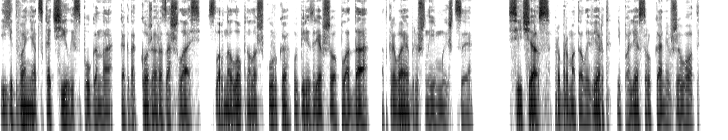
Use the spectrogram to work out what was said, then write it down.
и едва не отскочил испуганно, когда кожа разошлась, словно лопнула шкурка у перезревшего плода, открывая брюшные мышцы. «Сейчас», — пробормотал Иверт и полез руками в живот.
